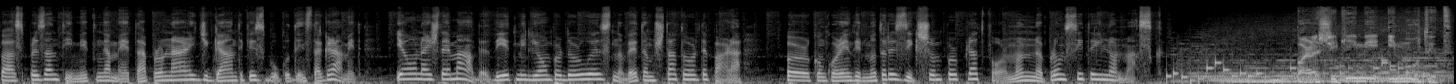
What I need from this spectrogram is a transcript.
pas prezantimit nga Meta, pronari, gjiganti i Facebook-ut dhe Instagram-it. Jehona ishte e madhe, dhjetë milionë përdorues në vetëm shtatë orët e para. Për konkurrentin më të rrezikshëm për platformën në pronësi të Elon Musk. Parashikimi i motit.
